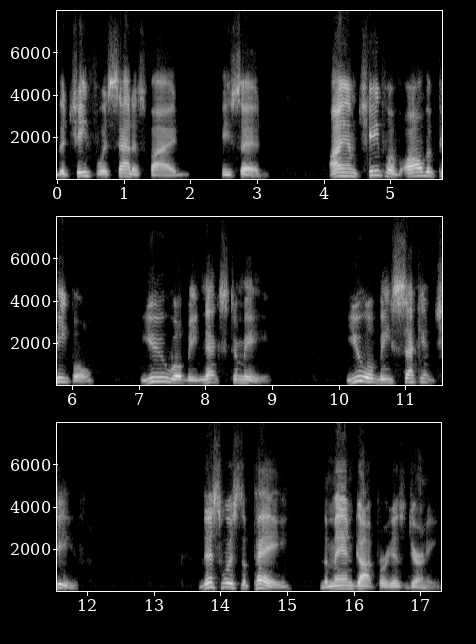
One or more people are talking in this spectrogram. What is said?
The chief was satisfied. He said, I am chief of all the people you will be next to me. You will be second chief. This was the pay the man got for his journey.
